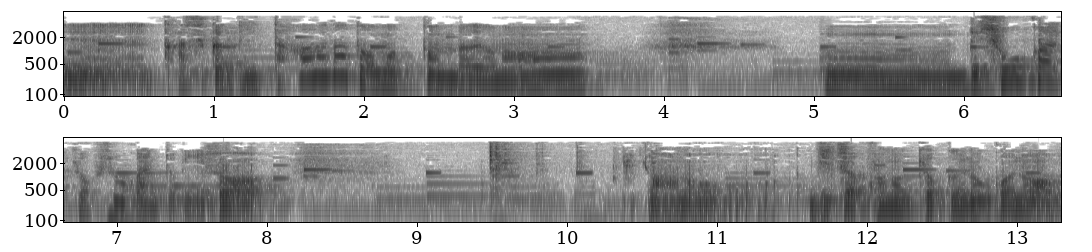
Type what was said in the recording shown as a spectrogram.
えー、確かギターだと思ったんだけどなうーん、で、紹介、曲紹介の時にさ、あの、実はこの曲のこの、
